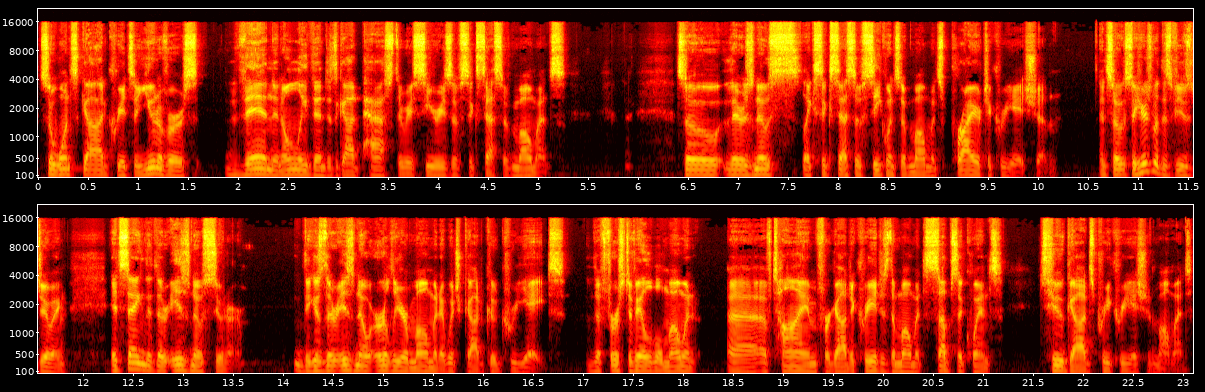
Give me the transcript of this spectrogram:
So once God creates a universe, then and only then does God pass through a series of successive moments. So there's no like successive sequence of moments prior to creation. And so so here's what this view is doing. It's saying that there is no sooner because there is no earlier moment at which God could create. The first available moment uh, of time for God to create is the moment subsequent to God's pre creation moment.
